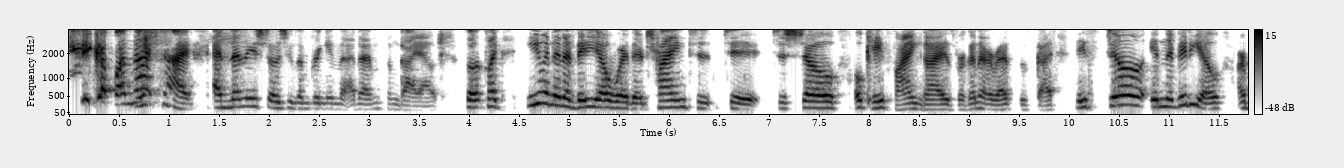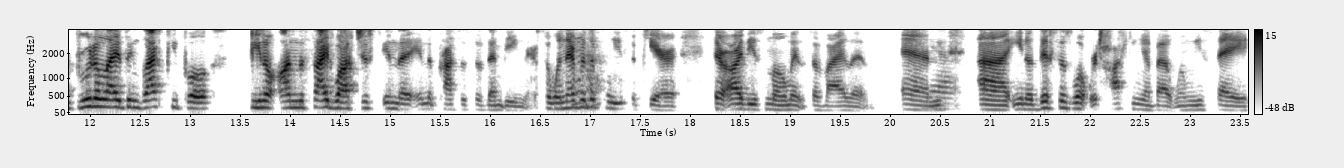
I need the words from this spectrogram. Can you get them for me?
beating up on that guy? and then they shows you them bringing the um, Adamson guy out. So it's like even in a video where they're trying to to to show, okay, fine guys, we're gonna arrest this guy. They still in the video are brutalizing black people you know on the sidewalk just in the in the process of them being there so whenever yeah. the police appear there are these moments of violence and yeah. uh, you know this is what we're talking about when we say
